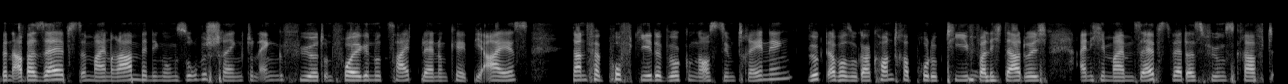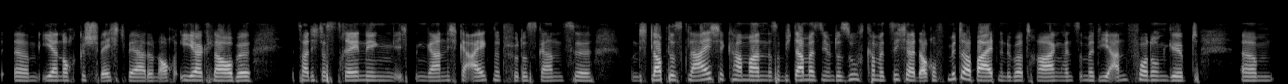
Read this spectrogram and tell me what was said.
bin aber selbst in meinen Rahmenbedingungen so beschränkt und eng geführt und folge nur Zeitplänen und KPIs, dann verpufft jede Wirkung aus dem Training, wirkt aber sogar kontraproduktiv, weil mhm. ich dadurch eigentlich in meinem Selbstwert als Führungskraft ähm, eher noch geschwächt werde und auch eher glaube, jetzt hatte ich das Training, ich bin gar nicht geeignet für das Ganze. Und ich glaube, das Gleiche kann man, das habe ich damals nicht untersucht, kann man mit Sicherheit auch auf Mitarbeitenden übertragen, wenn es immer die Anforderungen gibt, ähm,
